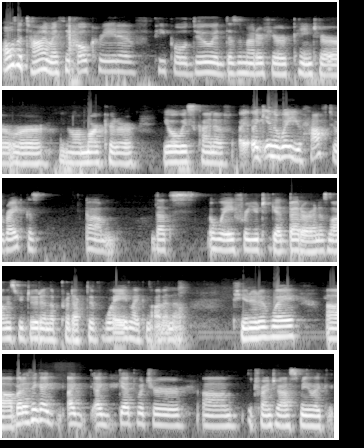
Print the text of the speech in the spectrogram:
All the time. I think all creative people do. It doesn't matter if you're a painter or you know a marketer. You always kind of like in a way you have to, right? Because um, that's a way for you to get better, and as long as you do it in a productive way, like not in a punitive way. Uh, but I think I, I, I get what you're um, trying to ask me. Like,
